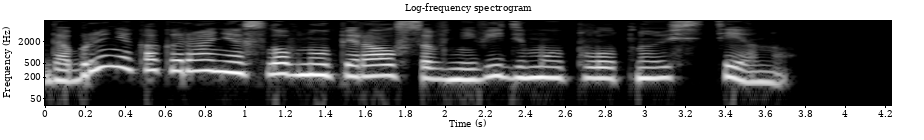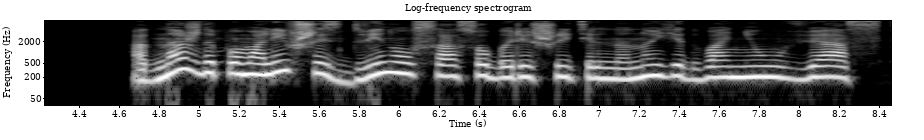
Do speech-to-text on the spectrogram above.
Добрыня, как и ранее, словно упирался в невидимую плотную стену. Однажды, помолившись, двинулся особо решительно, но едва не увяз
